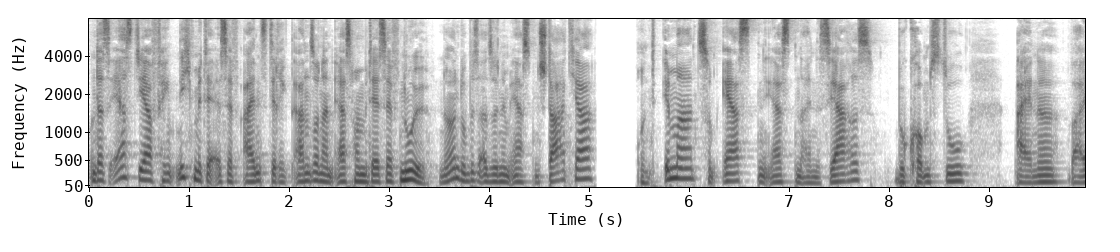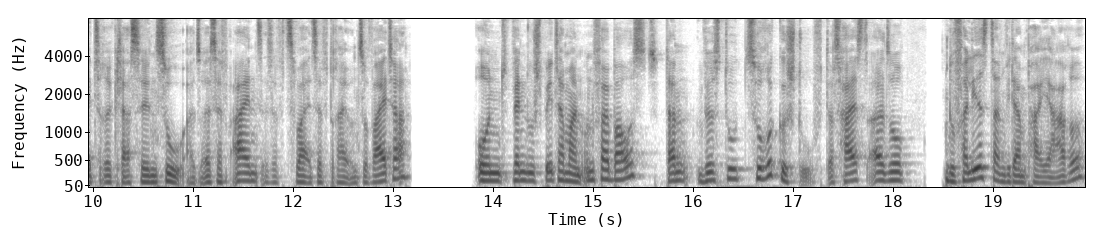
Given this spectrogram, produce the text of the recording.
Und das erste Jahr fängt nicht mit der SF1 direkt an, sondern erstmal mit der SF0. Ne? Du bist also in dem ersten Startjahr und immer zum ersten ersten eines Jahres bekommst du eine weitere Klasse hinzu. Also SF1, SF2, SF3 und so weiter. Und wenn du später mal einen Unfall baust, dann wirst du zurückgestuft. Das heißt also, du verlierst dann wieder ein paar Jahre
